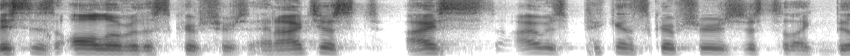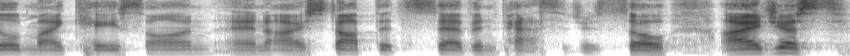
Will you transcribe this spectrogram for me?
This is all over the scriptures. And I just, I, I was picking scriptures just to like build my case on, and I stopped at seven passages. So I just,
